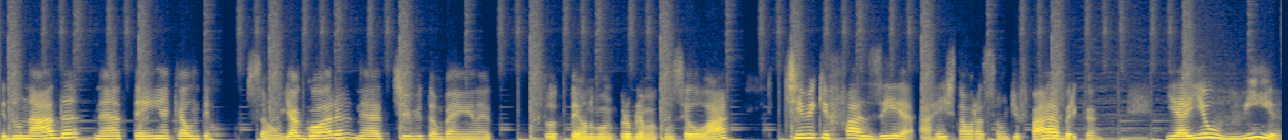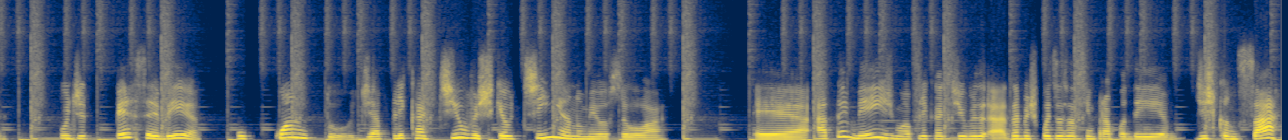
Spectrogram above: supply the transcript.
e do nada, né, tem aquela interrupção. E agora, né, tive também, né, tô tendo um problema com o celular, tive que fazer a restauração de fábrica, e aí eu via, pude perceber o quanto de aplicativos que eu tinha no meu celular. É, até mesmo aplicativos, até mesmo coisas assim para poder descansar,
